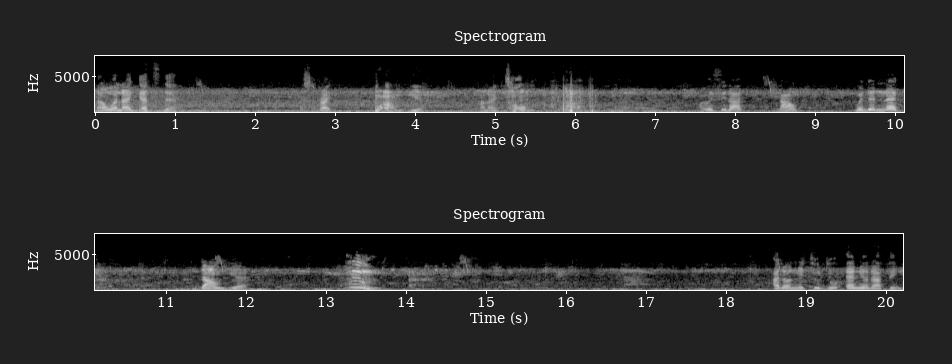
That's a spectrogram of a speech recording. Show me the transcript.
Now when I get there, I strike, bam, here, and I turn. Bam. I will see that now with the neck down here. Hmm. I don't need to do any other thing.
